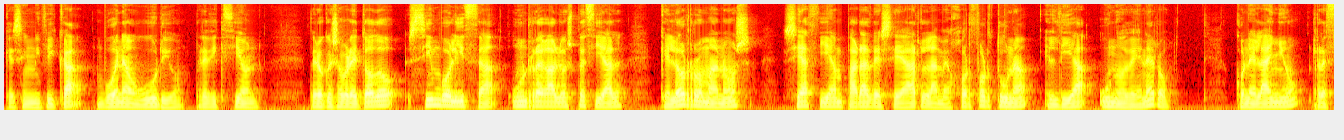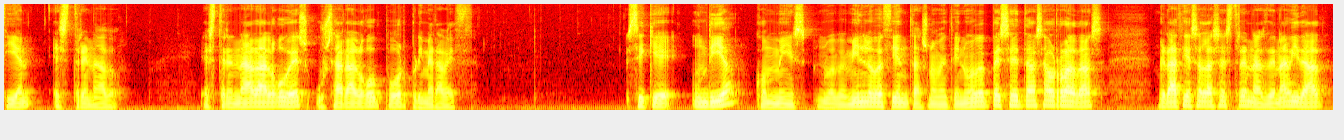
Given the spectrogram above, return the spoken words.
que significa buen augurio, predicción, pero que sobre todo simboliza un regalo especial que los romanos se hacían para desear la mejor fortuna el día 1 de enero con el año recién estrenado. Estrenar algo es usar algo por primera vez. Así que un día, con mis 9.999 pesetas ahorradas, gracias a las estrenas de Navidad,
